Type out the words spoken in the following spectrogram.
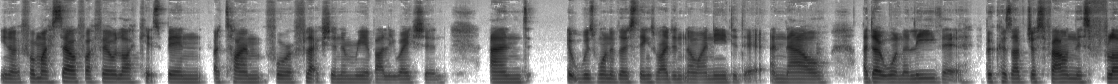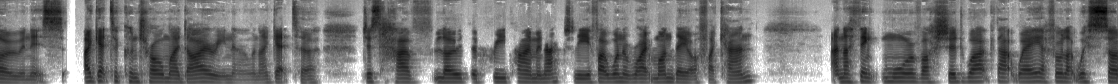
you know, for myself, I feel like it's been a time for reflection and reevaluation. And it was one of those things where I didn't know I needed it. And now I don't want to leave it because I've just found this flow and it's, I get to control my diary now and I get to just have loads of free time. And actually, if I want to write Monday off, I can. And I think more of us should work that way. I feel like we're so,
